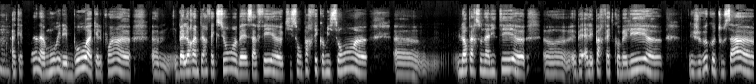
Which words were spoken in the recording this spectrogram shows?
Mmh. À quel point l'amour, il est beau, à quel point ben, leur imperfection, ben, ça fait qu'ils sont parfaits comme ils sont. Euh, leur personnalité, euh, euh, eh ben, elle est parfaite comme elle est. je veux que tout ça,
